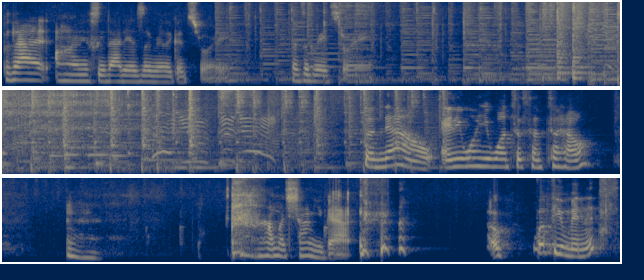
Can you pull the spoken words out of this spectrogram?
but that honestly that is a really good story that's a great story So now, anyone you want to send to hell? Mm-hmm. how much time you got Oh, a few minutes.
